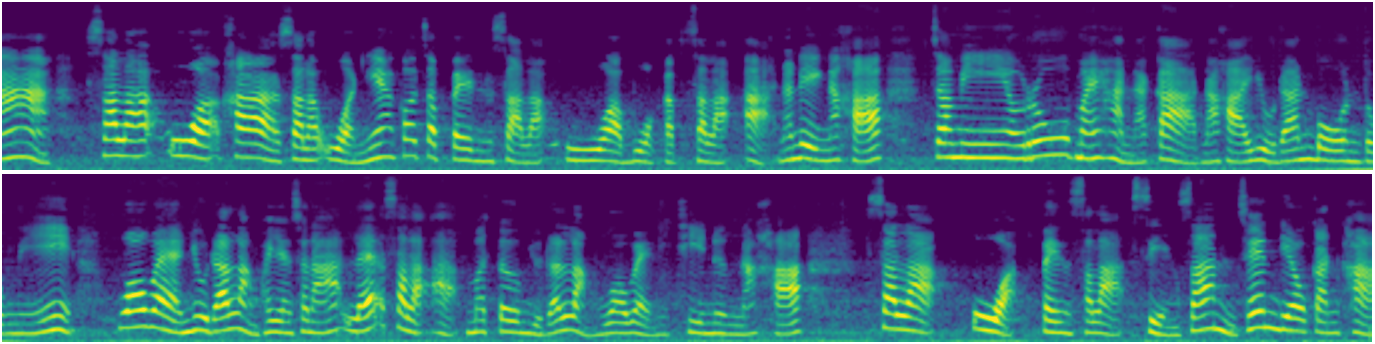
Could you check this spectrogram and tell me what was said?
าสระอัวค่ะสระอัวเนี่ยก็จะเป็นสระอัวบวกกับสระอะนั่นเองนะคะ จะมีรูปไม้หันอากาศนะคะ อยู่ด้านบนตรงนี้วอแหวนอยู่ด้านหลังพยัญชนะ และสระอะมาเติมอยู่ด้านหลังวอแหวนอีกทีหนึ่งนะคะสระอัวเป็นสระเสียงสั้น เช่นเดียวกันค่ะ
